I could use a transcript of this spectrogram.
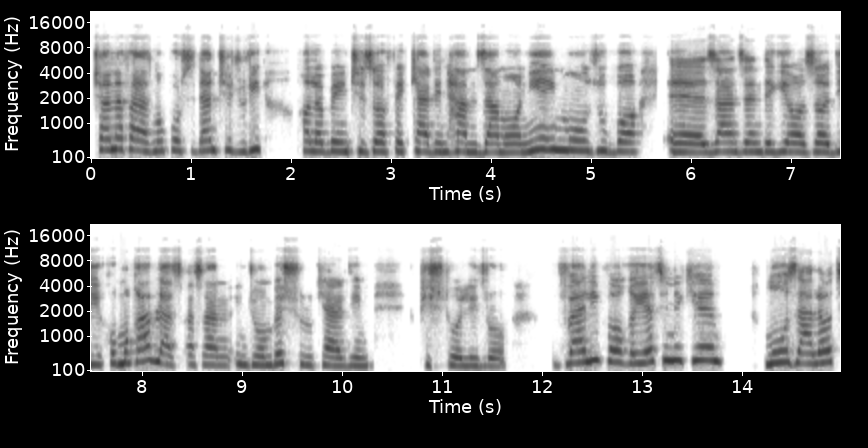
چند نفر از ما پرسیدن چجوری حالا به این چیزا فکر کردین؟ همزمانی این موضوع با زن زندگی آزادی. خب ما قبل از اصلا این جنبش شروع کردیم پیش تولید رو. ولی واقعیت اینه که موزلات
